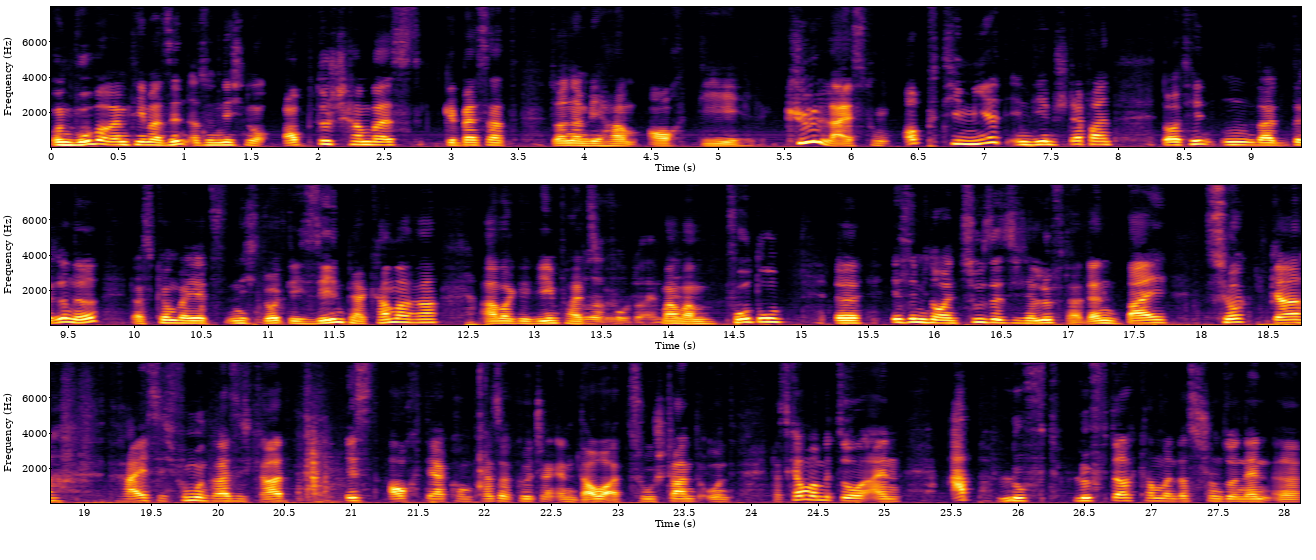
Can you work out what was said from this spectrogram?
Und wo wir beim Thema sind, also nicht nur optisch haben wir es gebessert, sondern wir haben auch die Kühlleistung optimiert, indem Stefan dort hinten da drinne, das können wir jetzt nicht wirklich sehen per Kamera, aber gegebenenfalls machen wir ein Foto, äh, ist nämlich noch ein zusätzlicher Lüfter. Denn bei circa 30, 35 Grad ist auch der Kompressorkühlschrank im Dauerzustand und das kann man mit so einem Abluftlüfter, kann man das schon so nennen, äh,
